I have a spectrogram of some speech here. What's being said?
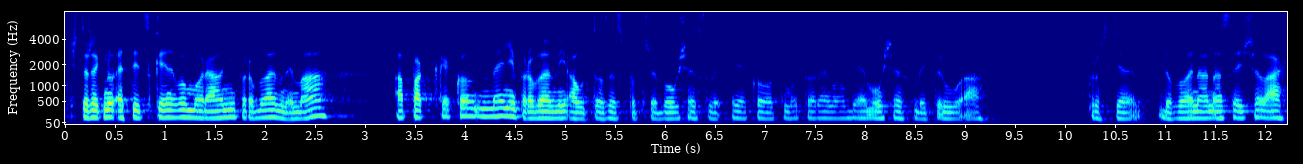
když to řeknu, etický nebo morální problém nemá. A pak jako není problém mít auto se spotřebou 6 lit, jako s motorem objemu 6 litrů a prostě dovolená na Seychelách.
